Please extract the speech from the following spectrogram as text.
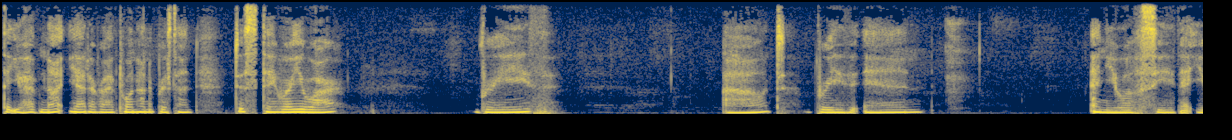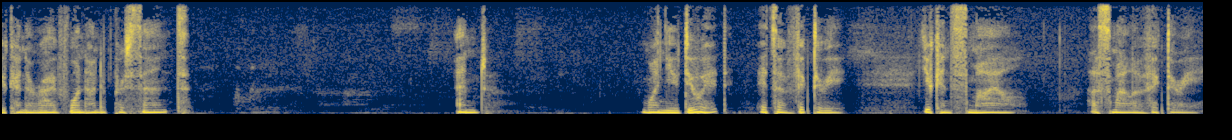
that you have not yet arrived 100%, just stay where you are Breathe out breathe in, and you will see that you can arrive 100%. And when you do it, it's a victory. You can smile, a smile of victory.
